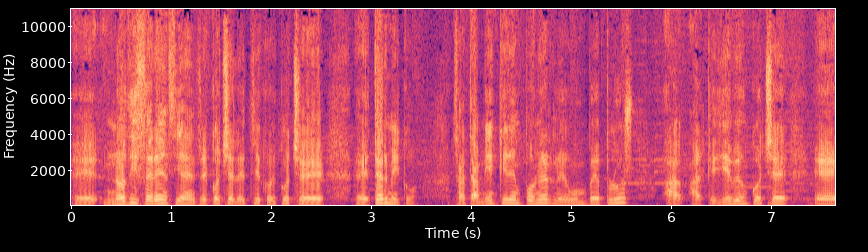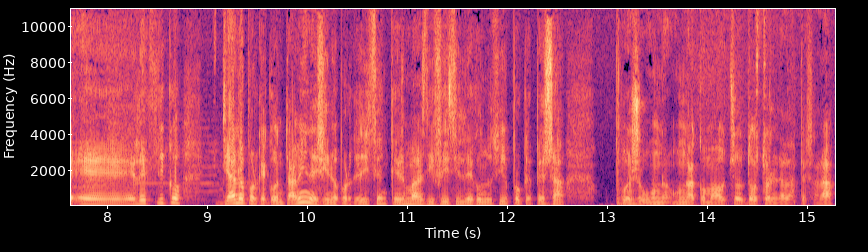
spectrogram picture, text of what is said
eh, no diferencian entre coche eléctrico y coche eh, térmico. O sea, también quieren ponerle un B Plus al que lleve un coche eh, eh, eléctrico, ya no porque contamine, sino porque dicen que es más difícil de conducir porque pesa pues 1,8, 2 toneladas pesará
